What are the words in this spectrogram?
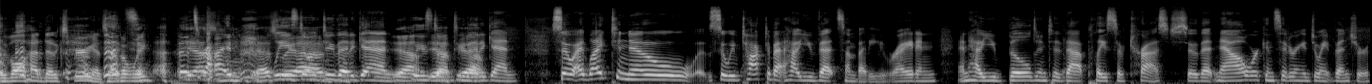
We've all had that experience, haven't we? That's yes. right. Yes, Please don't do that again. Yeah, Please yeah, don't do yeah. that again. So I'd like to know so we've talked about how you vet somebody, right? And and how you build into that place of trust so that now we're considering a joint venture.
